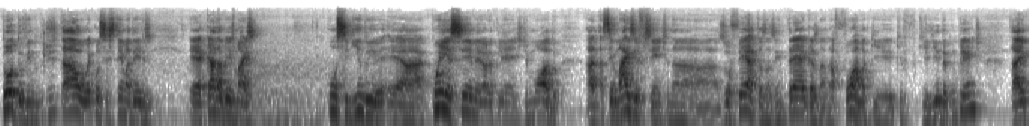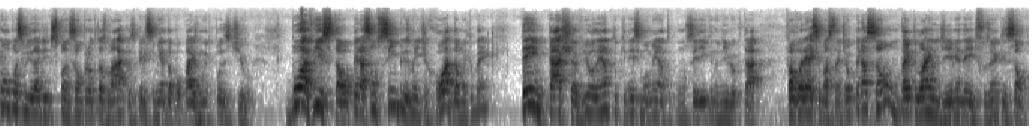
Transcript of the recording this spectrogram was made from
todo vindo do digital, o ecossistema deles é cada vez mais conseguindo é, conhecer melhor o cliente de modo a, a, ser mais eficiente nas ofertas, nas entregas, na, na forma que, que, que, lida com o cliente, tá? e com possibilidade de expansão para outras marcas, o crescimento da Popeyes muito positivo. Boa Vista, a operação simplesmente roda muito bem, tem caixa violento, que nesse momento, com o Selic no nível que está, favorece bastante a operação, um pipeline de M&A, de fusão e aquisição,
